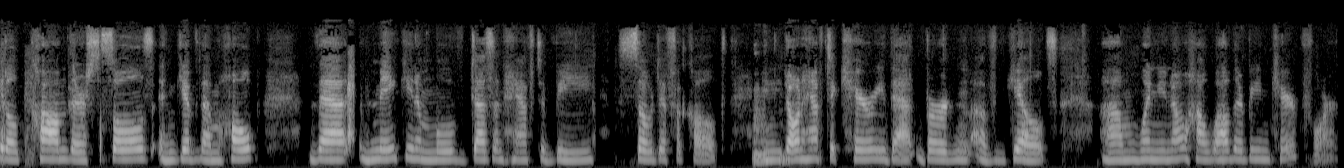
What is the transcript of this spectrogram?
it'll calm their souls and give them hope that making a move doesn't have to be so difficult, mm-hmm. and you mm-hmm. don't have to carry that burden of guilt um, when you know how well they're being cared for.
